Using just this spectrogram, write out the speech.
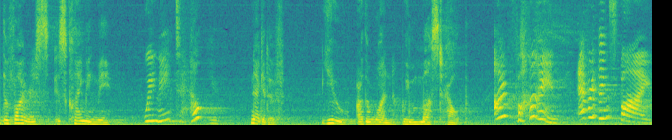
The virus is claiming me. We need to help you. Negative. You are the one we must help. I'm fine. Everything's fine.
